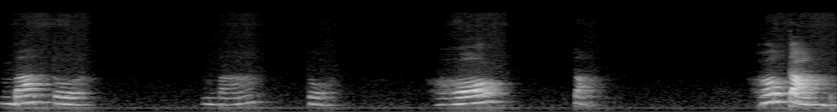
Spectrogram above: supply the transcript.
Bato. Bato. Hota. Hota.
